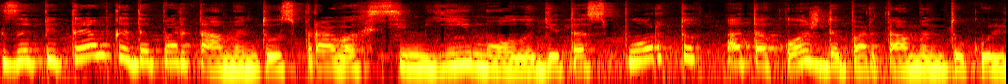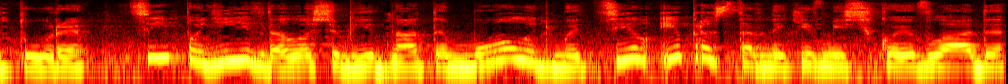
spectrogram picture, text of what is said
за підтримки департаменту у справах сім'ї, молоді та спорту, а також департаменту культури. Цій події вдалося об'єднати молодь, митців і представників міської влади,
